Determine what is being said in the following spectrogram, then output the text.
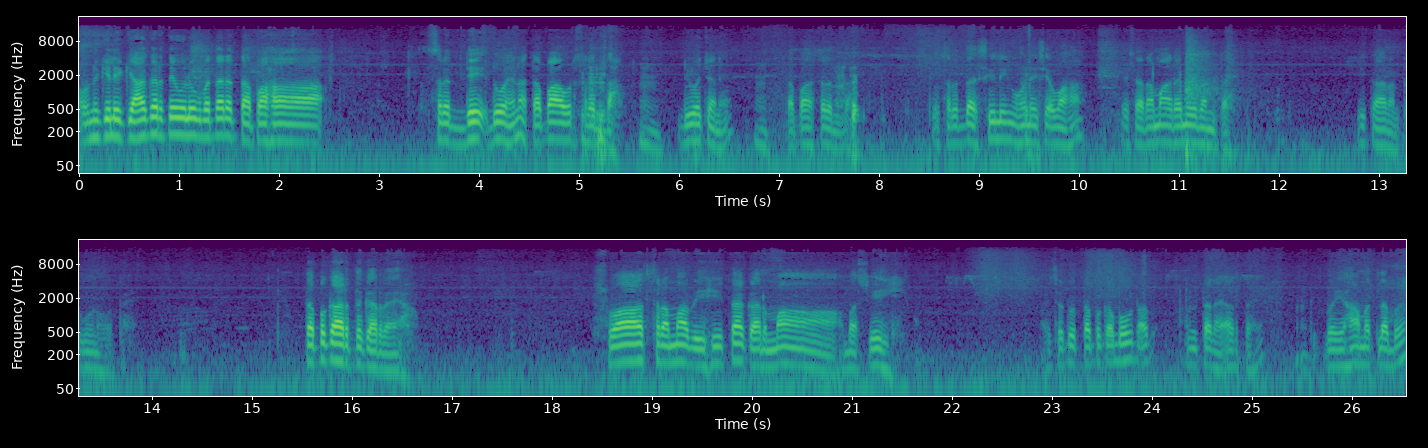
और उनके लिए क्या करते वो लोग बता रहे तपहा श्रद्धे दो है ना तपा और श्रद्धा। हम्म, द्विवचन है हम्म। तपा श्रद्धा। तो श्रद्धा सीलिंग होने से वहाँ ऐसा रमा रमे बनता है। ये कारण गुण होता है। तप का अर्थ कर रहे हैं। स्वाश्रम विहित कर्मा बस यही। ऐसा तो तप का बहुत अंतर है, अर्थ है। तो यहाँ मतलब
